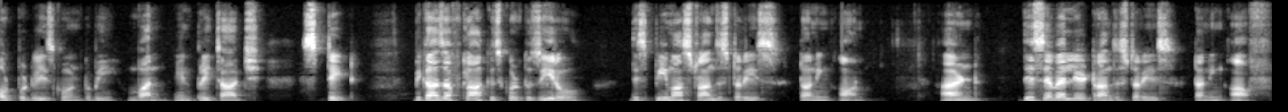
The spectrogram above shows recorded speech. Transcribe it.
output is going to be 1 in pre-charge state. Because of clock is equal to 0, this PMOS transistor is turning on and this evaluate transistor is turning off.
